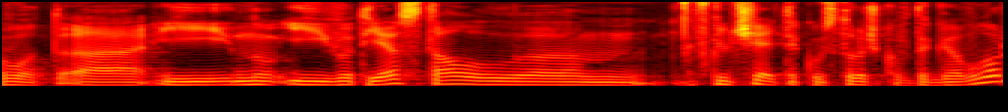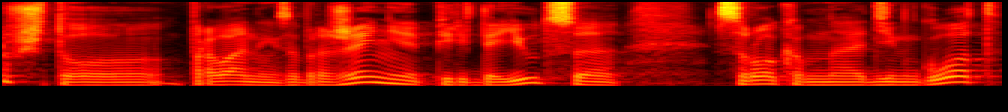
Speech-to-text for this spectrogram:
Вот, а, и, ну, и вот я стал э, включать такую строчку в договор, что права на изображение передаются сроком на один год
